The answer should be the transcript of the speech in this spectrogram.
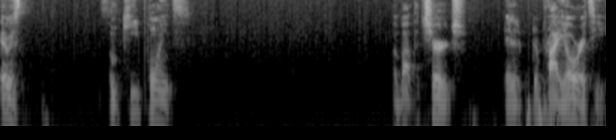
there was some key points about the church and the priority.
